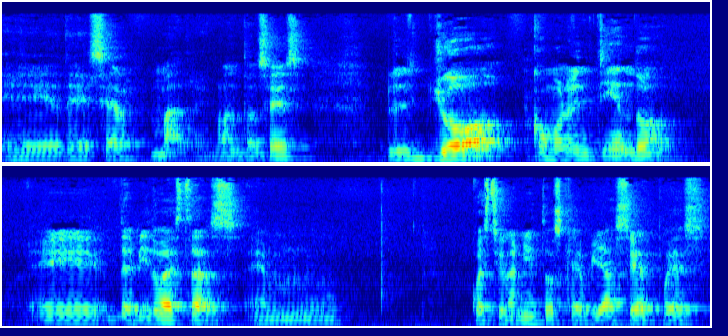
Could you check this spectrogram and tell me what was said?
eh, de ser madre, ¿no? Entonces, yo, como lo entiendo, eh, debido a estos eh, cuestionamientos que voy a hacer, pues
